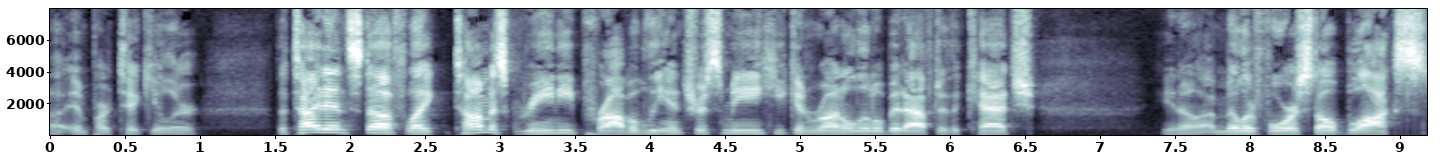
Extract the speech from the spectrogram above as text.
uh, in particular. The tight end stuff, like Thomas Greaney, probably interests me. He can run a little bit after the catch. You know, Miller Forristall blocks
